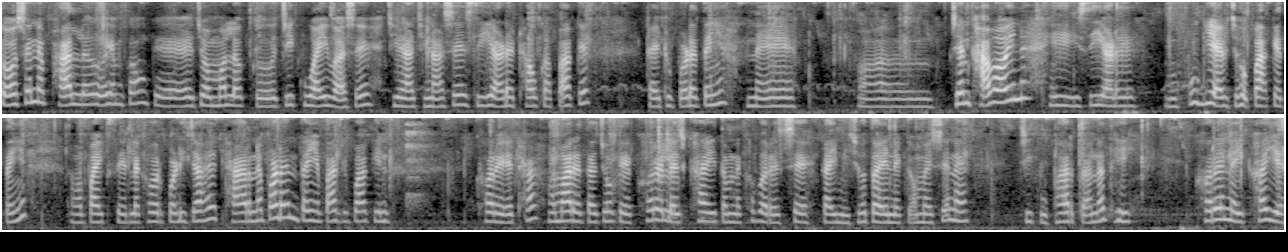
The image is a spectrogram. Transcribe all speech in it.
તો છે ને ફાલ એમ કહું કે જો મલક ચીકુ આવ્યા છે, ઝીણા ઝીણા છે, શિયાળે ઠાવકા પાકે ટાઈઠું પડે ત્યાં ને જેને ખાવા હોય ને, એ શિયાળે પૂગી આવજો પાકે ત્યાં પાકશે એટલે ખબર પડી જાય ઠાર ને પડે ને ત્યાં પાકી પાકીને ખરે હેઠા. અમારે ત્યાં જો કે ખરેલે જ ખાઈ તમને ખબર જ છે, કાયમી જોતા એને કે અમે છે ને ચીકુ ભારતા નથી. ખરે ઈ ખાઈએ.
